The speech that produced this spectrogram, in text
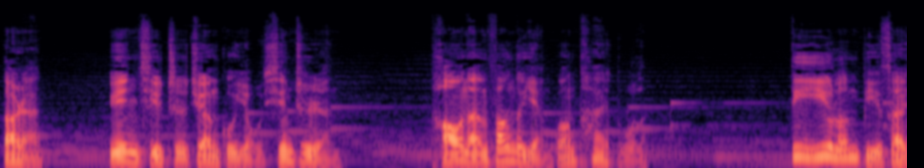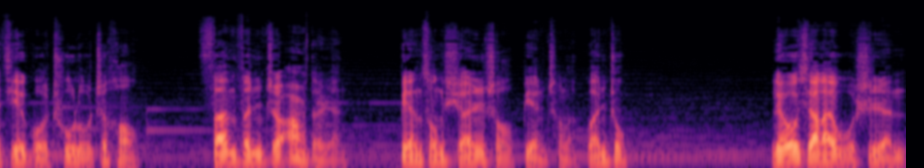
当然，运气只眷顾有心之人。陶南方的眼光太毒了。第一轮比赛结果出炉之后，三分之二的人便从选手变成了观众，留下来五十人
